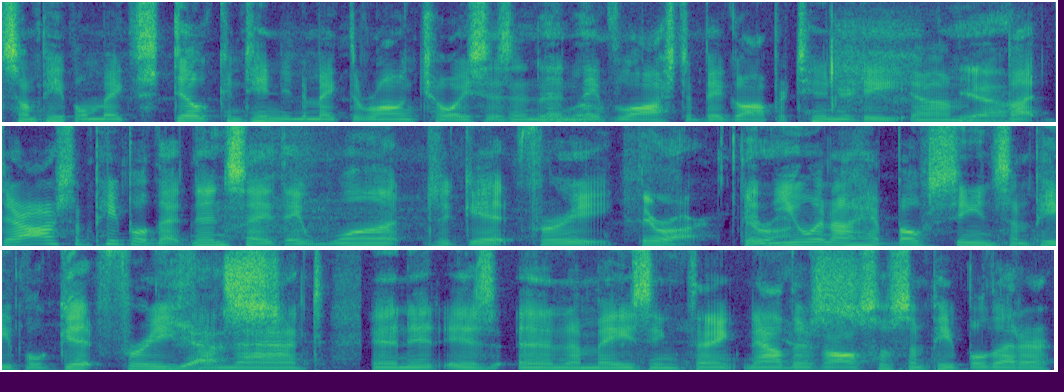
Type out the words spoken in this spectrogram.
some people make still continue to make the wrong choices and then will. they've lost a big opportunity. Um, Yeah. But there are some people that then say they want to get free. There are. There and are. you and I have both seen some people get free Yes. from that, and it is an amazing thing. Now, there's also some people that are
